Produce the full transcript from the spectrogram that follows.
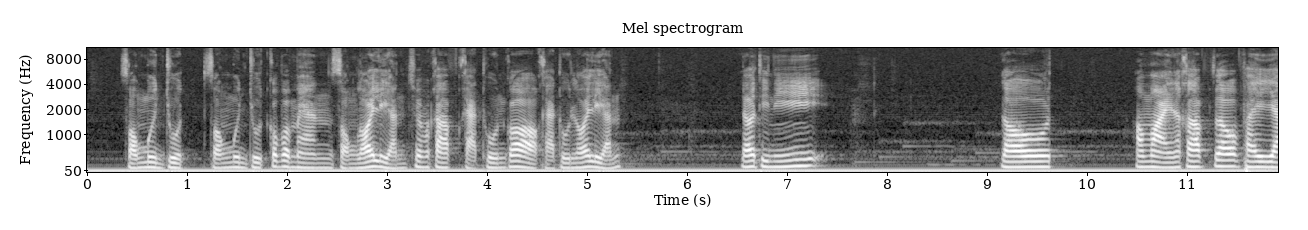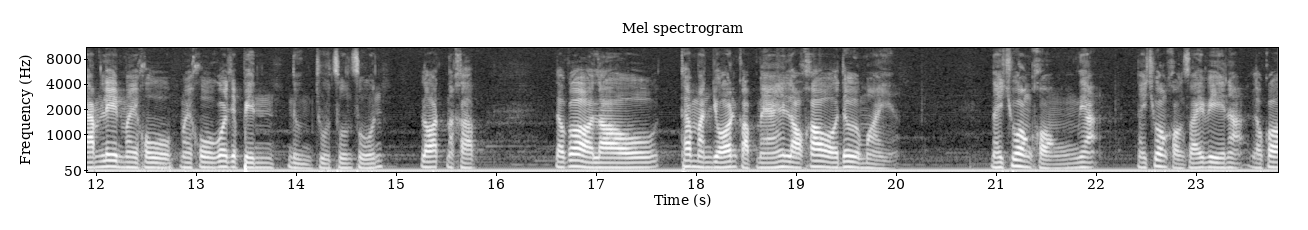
20,000 จุด 20,000 จุดก็ประมาณ 200 เหรียญใช่ไหมครับ ขาดทุนก็ขาดทุนร้อยเหรียญ แล้วทีนี้ เรา เอาใหม่นะครับเราพยายามเล่นไมโครไมโครก็จะเป็น 1.00ลอตนะครับ แล้วก็เราถ้ามันย้อนกลับมาให้เราเข้าออเดอร์ใหม่ ในช่วงของเนี้ยในช่วงของไซด์เวย์นะเราก็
